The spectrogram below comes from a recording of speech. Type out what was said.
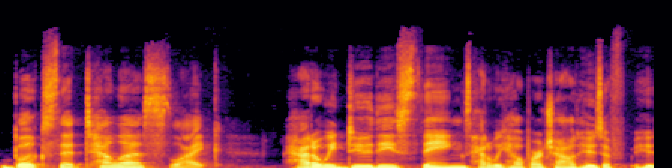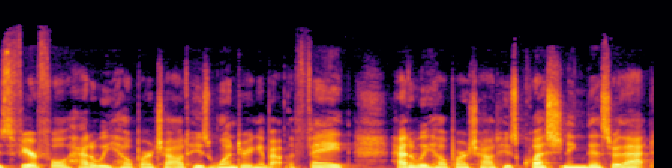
books that tell us, like, how do we do these things? How do we help our child who's a, who's fearful? How do we help our child who's wondering about the faith? How do we help our child who's questioning this or that?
